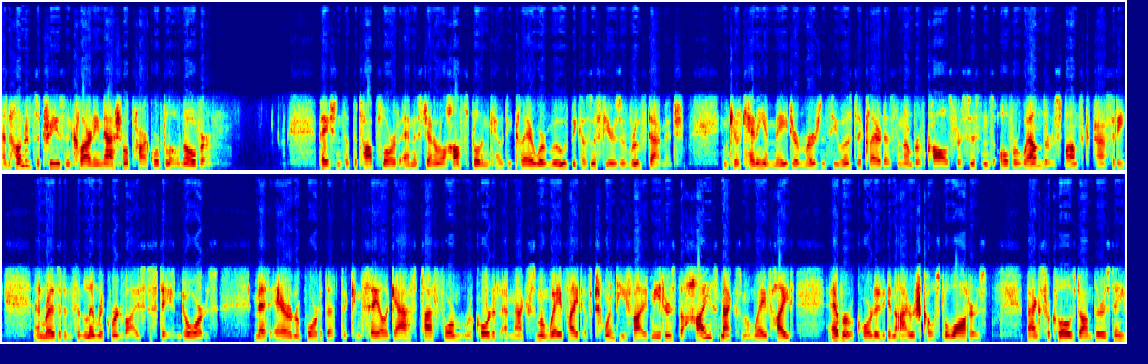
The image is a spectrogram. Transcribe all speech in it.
and hundreds of trees in Killarney National Park were blown over. Patients at the top floor of Ennis General Hospital in County Clare were moved because of fears of roof damage. In Kilkenny, a major emergency was declared as the number of calls for assistance overwhelmed the response capacity, and residents in Limerick were advised to stay indoors. Met Éireann reported that the Kinsale gas platform recorded a maximum wave height of 25 metres, the highest maximum wave height ever recorded in Irish coastal waters. Banks were closed on Thursday,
